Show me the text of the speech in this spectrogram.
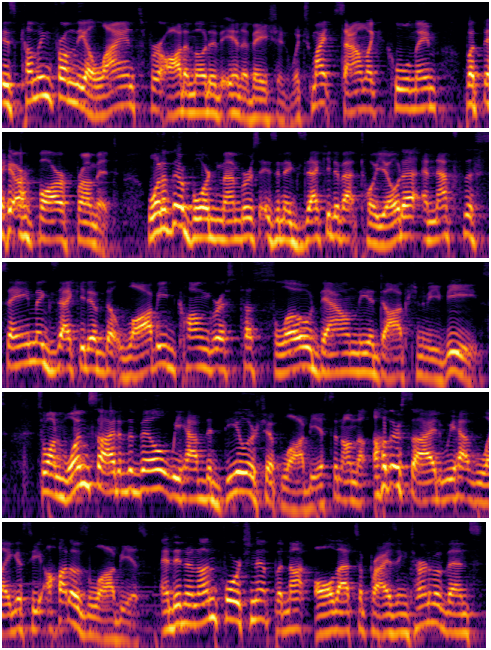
is coming from the Alliance for Automotive Innovation, which might sound like a cool name, but they are far from it. One of their board members is an executive at Toyota, and that's the same executive that lobbied Congress to slow down the adoption of EVs. So on one side of the bill, we have the dealership lobbyists, and on the other side, we have legacy autos lobbyists. And in an unfortunate but not all that surprising turn of events,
